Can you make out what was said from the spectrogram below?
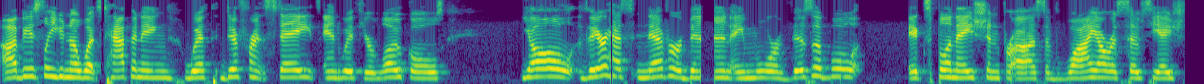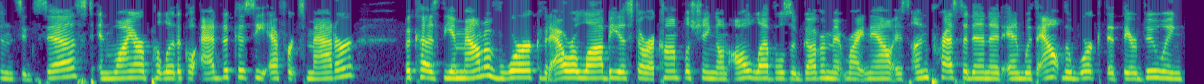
Obviously, you know what's happening with different states and with your locals. Y'all, there has never been a more visible explanation for us of why our associations exist and why our political advocacy efforts matter because the amount of work that our lobbyists are accomplishing on all levels of government right now is unprecedented and without the work that they're doing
